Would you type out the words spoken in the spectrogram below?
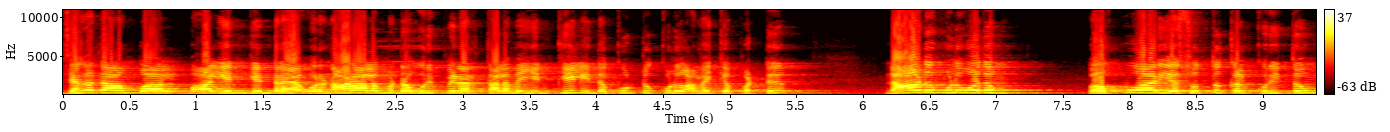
ஜெகதாம்பால் பால் என்கின்ற ஒரு நாடாளுமன்ற உறுப்பினர் தலைமையின் கீழ் இந்த கூட்டுக்குழு அமைக்கப்பட்டு நாடு முழுவதும் வகுப்பு வாரிய சொத்துக்கள் குறித்தும்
